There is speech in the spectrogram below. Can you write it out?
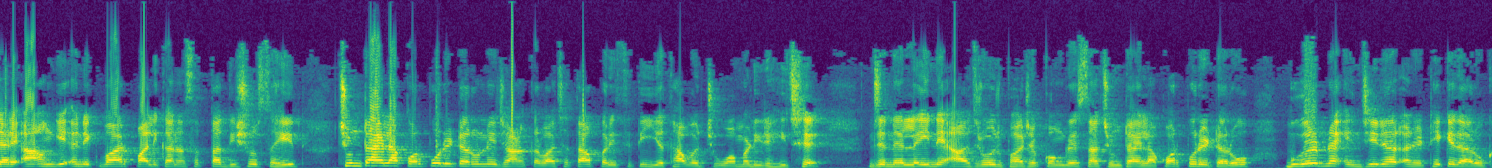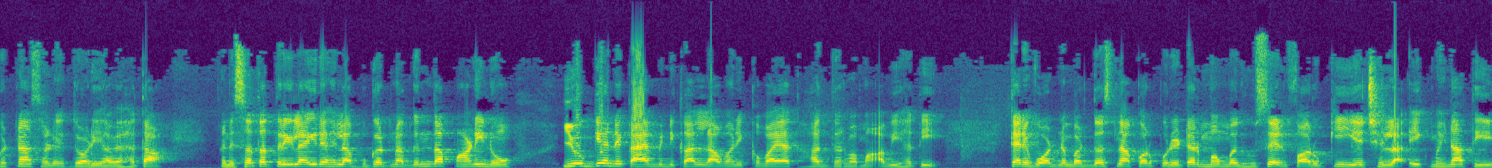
ત્યારે આ અંગે અનેકવાર પાલિકાના સત્તાધીશો સહિત ચૂંટાયેલા કોર્પોરેટરોને જાણ કરવા છતાં પરિસ્થિતિ યથાવત જોવા મળી રહી છે. જેને લઈને આજરોજ ભાજપ કોંગ્રેસના ચૂંટાયેલા કોર્પોરેટરો ભૂગર્ભના એન્જિનિયર અને ઠેકેદારો ઘટનાસ્થળે દોડી આવ્યા હતા. અને સતત રેલાઈ રહેલા ભૂગર્ભના ગંદા પાણીનો યોગ્ય અને કાયમી નિકાલ લાવવાની કવાયત હાથ ધરવામાં આવી હતી. ત્યારે વોર્ડ નંબર દસના કોર્પોરેટર મોહમ્મદ હુસેન ફારૂકીએ છેલ્લા એક મહિનાથી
